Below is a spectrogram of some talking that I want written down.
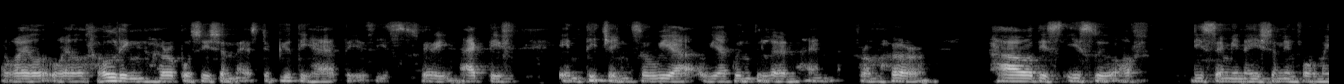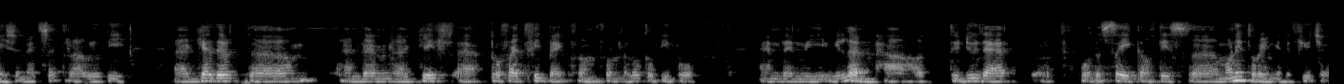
while while holding her position as deputy head, is is very active in teaching. So we are we are going to learn and from her how this issue of dissemination information, etc., will be uh, gathered um, and then uh, give uh, provide feedback from from the local people, and then we we learn how to do that for the sake of this uh, monitoring in the future.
